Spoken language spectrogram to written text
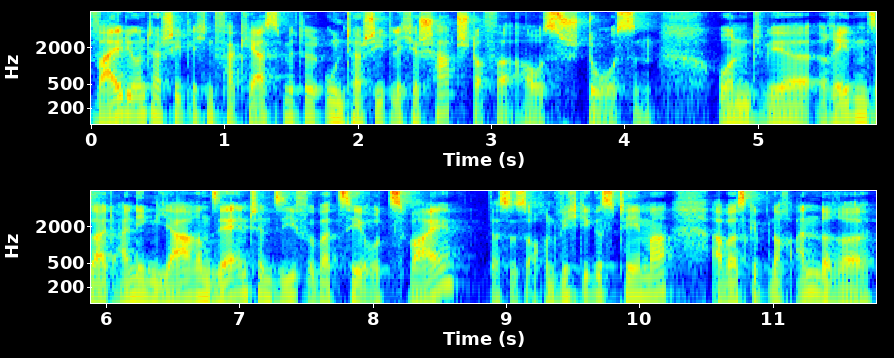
weil die unterschiedlichen Verkehrsmittel unterschiedliche Schadstoffe ausstoßen. Und wir reden seit einigen Jahren sehr intensiv über CO2. Das ist auch ein wichtiges Thema, aber es gibt noch andere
